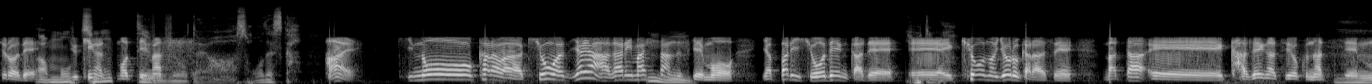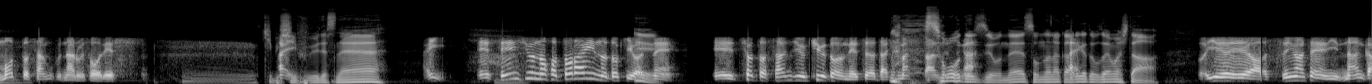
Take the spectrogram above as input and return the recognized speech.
白で雪が積もっています。あ、そうですか。はい。昨日からは気温はやや上がりましたんですけれども、やっぱり氷点下で、えー今日の夜からですね、また、えー風が強くなって、もっと寒くなるそうです。うん。厳しい冬ですね。はい。えー先週のホットラインの時はですね、えーちょっと39度の熱を出しましたんですが、そうですよね。そんな中ありがとうございました。い。やいや、すみません、なんか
